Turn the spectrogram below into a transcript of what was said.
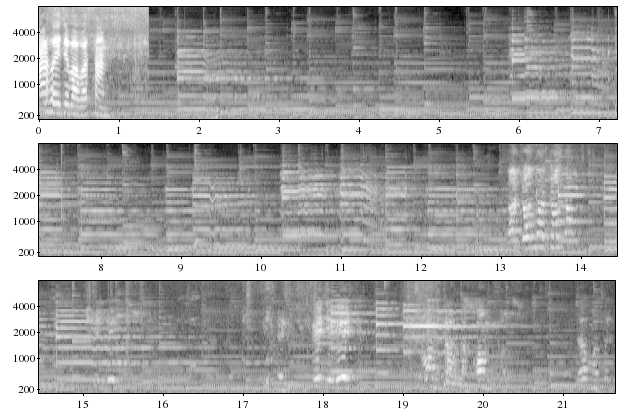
আর হয়েছে বাবা স্নান। না চল চল কম কম জল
